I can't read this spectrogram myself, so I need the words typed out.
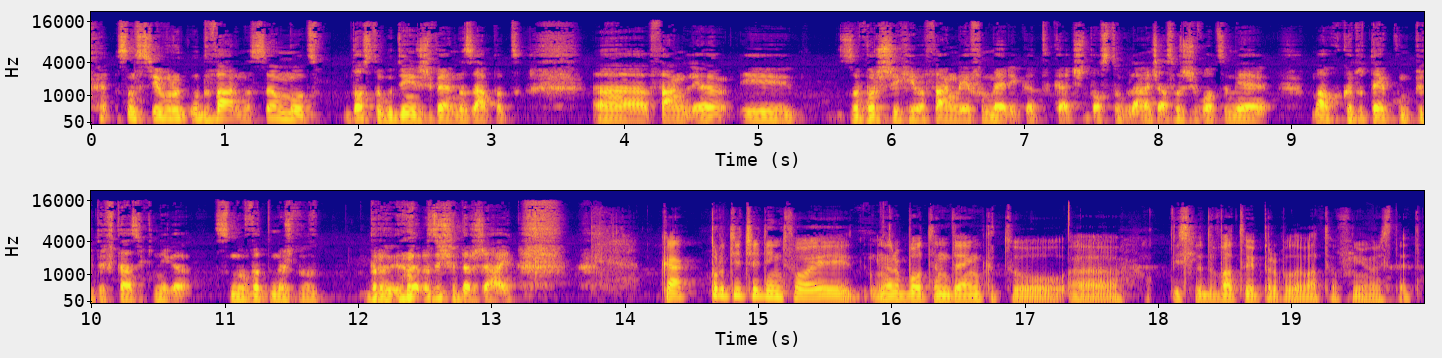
съм си от Варна съм, от доста години живея на запад а, в Англия и завърших и в Англия и в Америка, така че доста голяма част от живота ми е малко като те компютри в тази книга, снуват между различни държави. Как протича един твой работен ден като а, изследовател и преподавател в университета?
